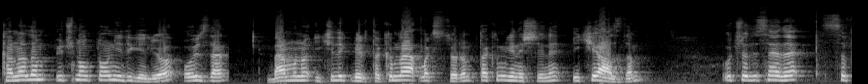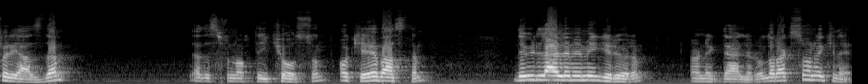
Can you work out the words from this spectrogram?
Kanalım 3.17 geliyor. O yüzden ben bunu ikilik bir takımla yapmak istiyorum. Takım genişliğini 2 yazdım. Uç radisine de 0 yazdım. Ya da 0.2 olsun. OK'ye bastım. Devirlerlememi giriyorum. Örnek değerler olarak. Sonrakine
